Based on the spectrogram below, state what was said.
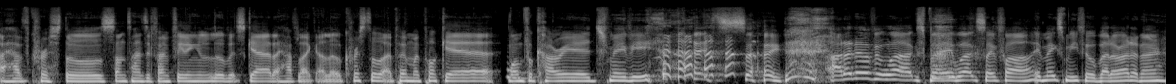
I have crystals. Sometimes if I'm feeling a little bit scared, I have like a little crystal that I put in my pocket, one for courage, maybe. so I don't know if it works, but it works so far. It makes me feel better. I don't know.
